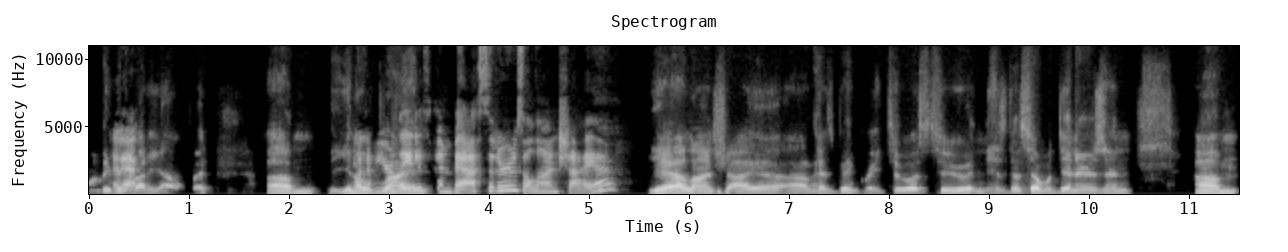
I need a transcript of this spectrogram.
won't leave anybody out, but um, you know, one of your Ryan, latest ambassadors, Alon Shaya. Yeah, Alon Shaya um, has been great to us too, and has done several dinners. And um,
